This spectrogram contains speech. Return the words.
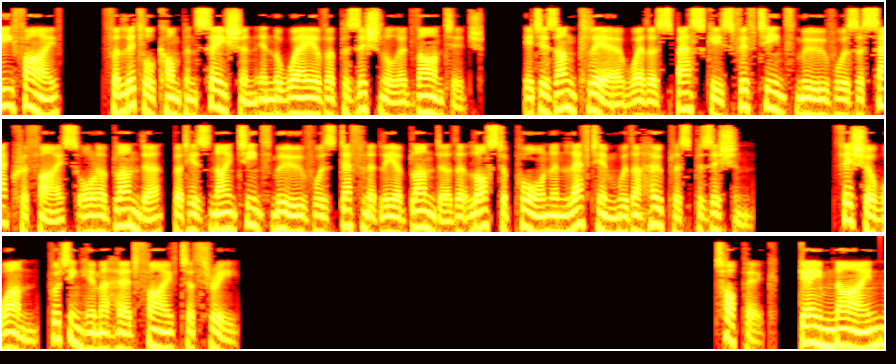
b5 for little compensation in the way of a positional advantage. It is unclear whether Spassky's 15th move was a sacrifice or a blunder, but his 19th move was definitely a blunder that lost a pawn and left him with a hopeless position. Fischer won, putting him ahead 5 to 3. Topic Game 9,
